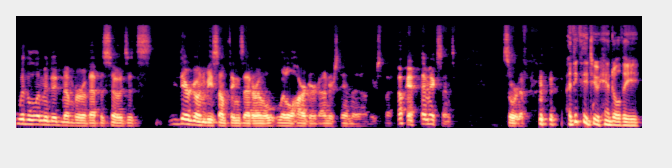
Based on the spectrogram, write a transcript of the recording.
with a limited number of episodes, it's there are going to be some things that are a little harder to understand than others. But okay, that makes sense. Sort of. I think they do handle the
